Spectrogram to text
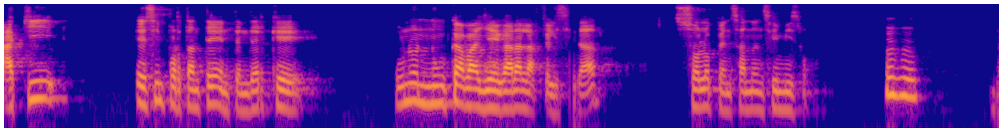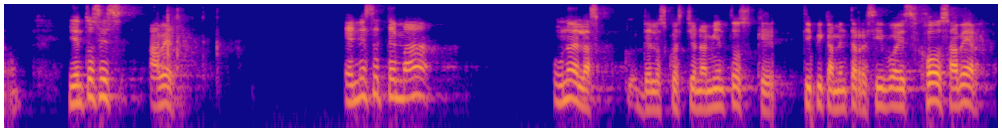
aquí es importante entender que uno nunca va a llegar a la felicidad solo pensando en sí mismo. ¿no? Y entonces, a ver, en ese tema, uno de, las, de los cuestionamientos que típicamente recibo es, Jos, a ver,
